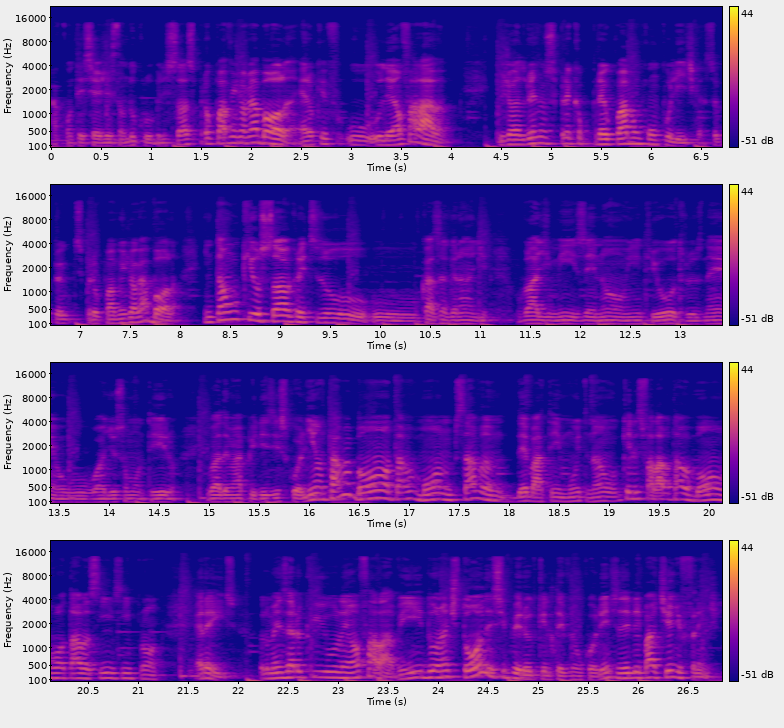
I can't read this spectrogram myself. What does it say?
acontecer a gestão do clube. Eles só se preocupavam em jogar bola. Era o que o, o Leão falava. Os jogadores não se preocupavam com política, se preocupavam em jogar bola. Então, o que o Sócrates, o, o Casagrande, o Vladimir, Zenon, entre outros, né, o Adilson Monteiro e o Ademar Pires escolhiam, tava bom, tava bom, não precisava debater muito, não. O que eles falavam tava bom, voltava assim, sim, pronto. Era isso. Pelo menos era o que o Leão falava. E durante todo esse período que ele teve no Corinthians, ele batia de frente.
